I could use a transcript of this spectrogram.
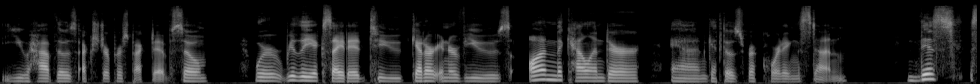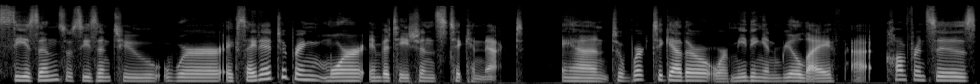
you have those extra perspectives. So we're really excited to get our interviews on the calendar and get those recordings done. This season, so season two, we're excited to bring more invitations to connect and to work together or meeting in real life at conferences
